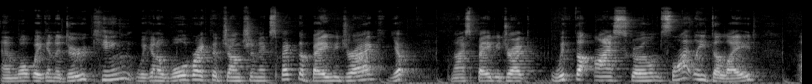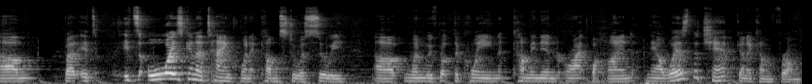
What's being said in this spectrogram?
and what we're going to do, King, we're going to wall break the junction. Expect the baby drag. Yep, nice baby drag with the Ice Golem, slightly delayed, um, but it's it's always going to tank when it comes to a Sui. Uh, when we've got the Queen coming in right behind. Now, where's the Champ going to come from?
